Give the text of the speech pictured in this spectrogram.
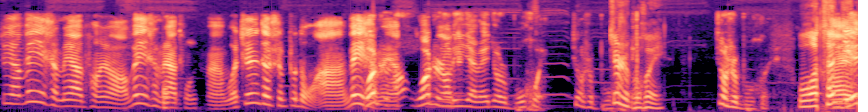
对呀，为什么呀，朋友？为什么呀，同志们？我真的是不懂啊！为什么呀？我只能我只能理解为就是不会，就是不就是不会。就是不会，我曾经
